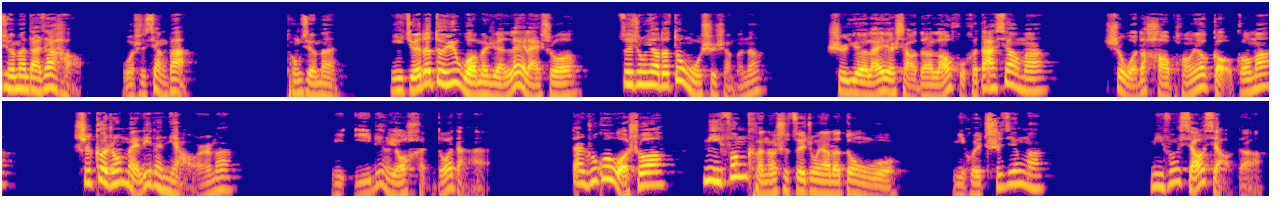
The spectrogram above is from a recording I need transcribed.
学们，大家好，我是象爸。同学们，你觉得对于我们人类来说，最重要的动物是什么呢？是越来越少的老虎和大象吗？是我的好朋友狗狗吗？是各种美丽的鸟儿吗？你一定有很多答案。但如果我说蜜蜂可能是最重要的动物，你会吃惊吗？蜜蜂小小的，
